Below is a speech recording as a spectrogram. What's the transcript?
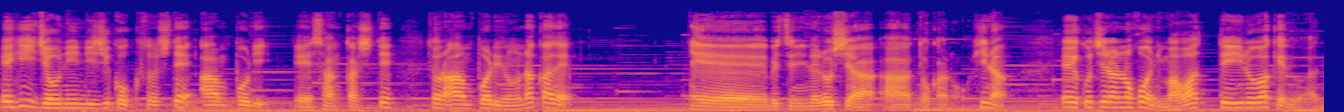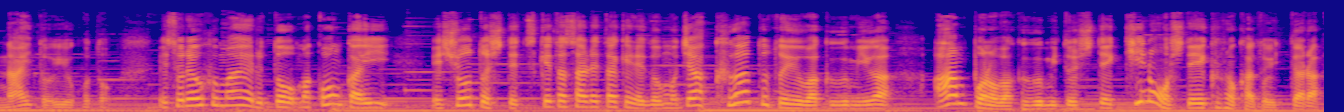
え非常任理事国として安保理、えー、参加して、その安保理の中で、えー、別にね、ロシアとかの非難、えこちらの方に回っているわけではないということ。それを踏まえると、まあ、今回、え章として付け足されたけれども、じゃあクアッドという枠組みが安保の枠組みとして機能していくのかといったら、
